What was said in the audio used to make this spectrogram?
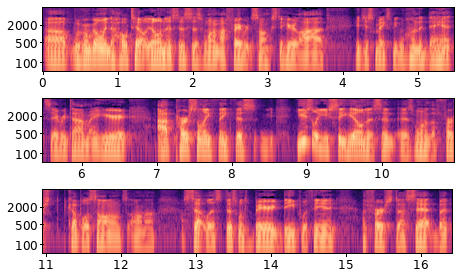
Uh, we're to go into Hotel Illness. This is one of my favorite songs to hear live. It just makes me want to dance every time I hear it. I personally think this. Usually, you see Illness in, as one of the first couple of songs on a set list. This one's buried deep within the first uh, set, but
